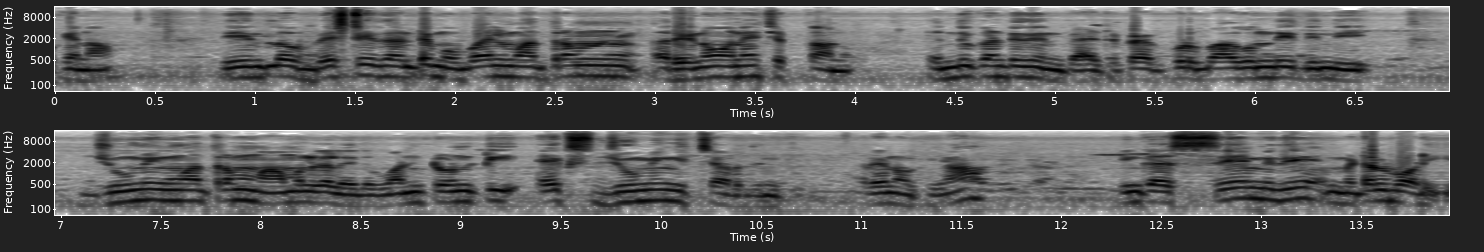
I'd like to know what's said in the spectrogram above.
ఓకేనా? దీంట్లో బెస్ట్ ఏదంటే మొబైల్ మాత్రం రెనో అనే చెప్తాను. ఎందుకంటే దీని బ్యాటరీ బ్యాక్ కూడా బాగుంది. దీని జూమింగ్ మాత్రం మామూలుగా లేదు. వన్ ట్వంటీ ఎక్స్ జూమింగ్ ఇచ్చారు దీనికి రెనోకి ఆ. ఇంకా సేమ్ ఇది metal body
